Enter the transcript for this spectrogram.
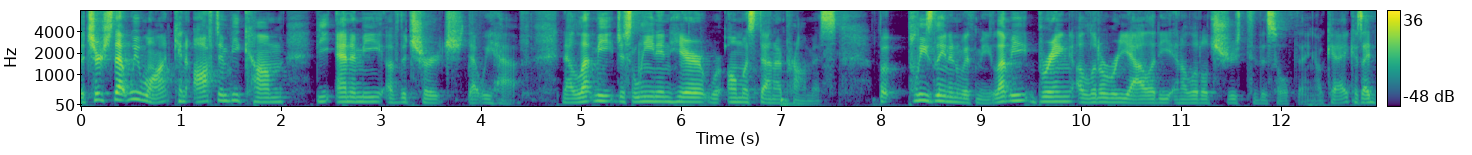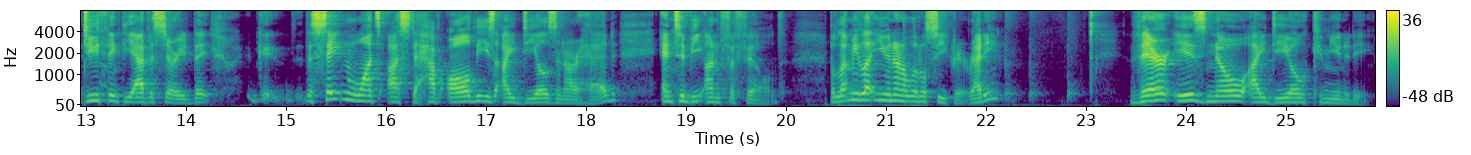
The church that we want can often become the enemy of the church that we have. Now, let me just lean in here. We're almost done, I promise. But please lean in with me. Let me bring a little reality and a little truth to this whole thing, okay? Because I do think the adversary, the, the Satan wants us to have all these ideals in our head and to be unfulfilled. But let me let you in on a little secret. Ready? There is no ideal community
